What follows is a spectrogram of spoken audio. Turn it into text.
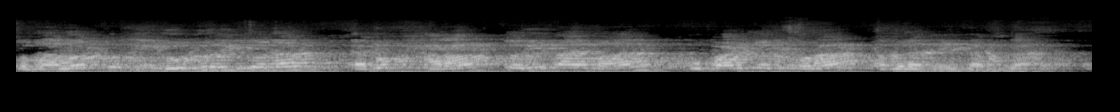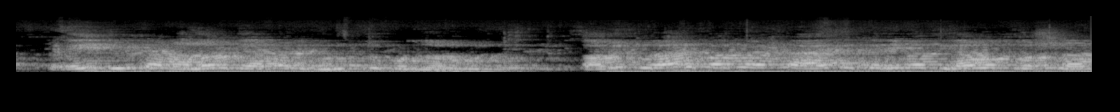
তো মানব প্রতি লোভ রইত না, এবং হারাম তরিকায় মাল উপার্জন করা আমরা চাইতাম না। এই দুইটা মানব ব্যাপারে গুরুত্বপূর্ণ তো আমি কোরআন পাকে একটা আয়াতে কারিমা তিলাওয়াত করলাম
